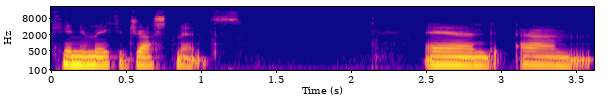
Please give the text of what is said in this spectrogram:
can you make adjustments and um,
